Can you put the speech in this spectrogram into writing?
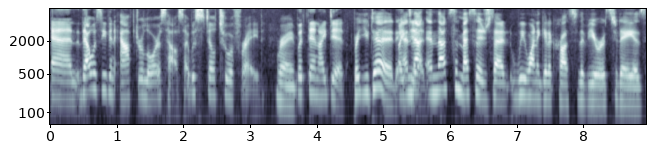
and that was even after Laura's house I was still too afraid Right. but then I did But you did, I and that did. and that's the message that we want to get across to the viewers today. Is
